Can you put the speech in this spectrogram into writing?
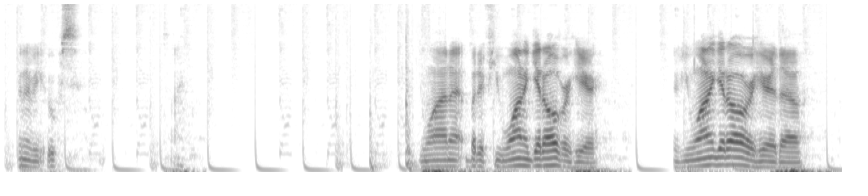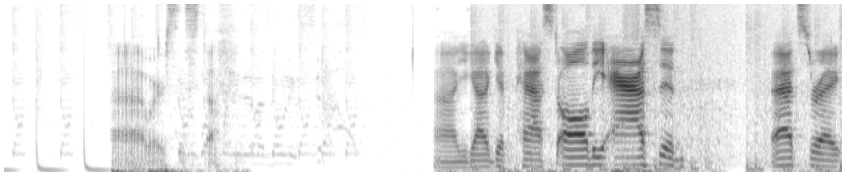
It's gonna be oops. You wanna, but if you wanna get over here, if you wanna get over here though, uh, where's this stuff? Uh, you gotta get past all the acid. That's right.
